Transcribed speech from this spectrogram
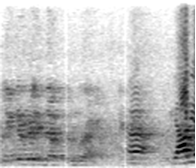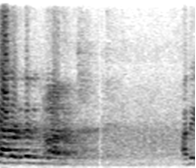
இளைஞர்கள் என்ன விரும்புறாங்க ஆ, யார் யாரோட விரும்புறாங்க. அதை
